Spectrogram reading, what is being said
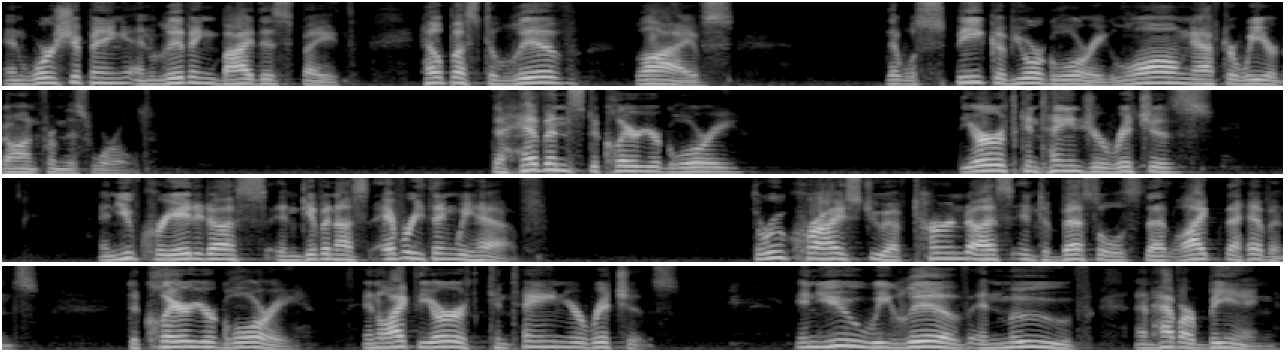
And worshiping and living by this faith, help us to live lives that will speak of your glory long after we are gone from this world. The heavens declare your glory, the earth contains your riches, and you've created us and given us everything we have. Through Christ, you have turned us into vessels that, like the heavens, declare your glory, and like the earth, contain your riches. In you we live and move and have our being.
